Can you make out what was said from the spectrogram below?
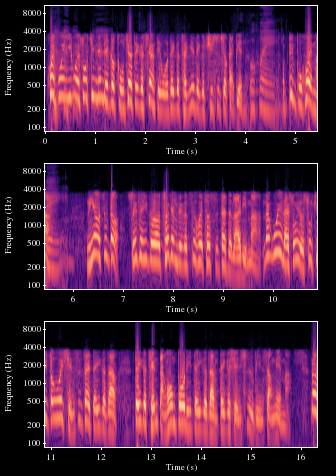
会不会因为说今天的一个股价的一个下跌，我的一个产业的一个趋势就改变了？不会，啊并不会嘛。对，你要知道，随着一个车辆的一个智慧车时代的来临嘛，那未来所有数据都会显示在的一个这样的一个前挡风玻璃的一个这样的一个显示屏上面嘛。那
